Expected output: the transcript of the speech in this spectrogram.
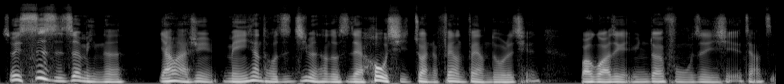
所以事实证明呢，亚马逊每一项投资基本上都是在后期赚了非常非常多的钱，包括这个云端服务这一些这样子。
